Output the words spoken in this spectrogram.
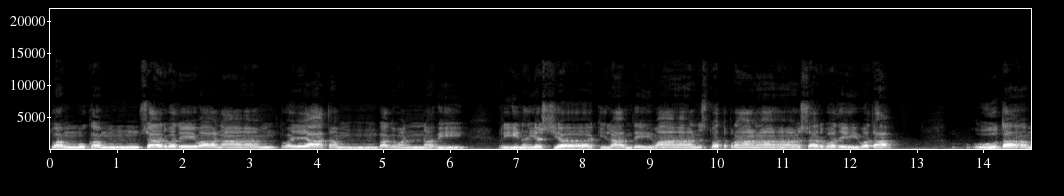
त्वं मुखं सर्वदेवानां त्वयातं भगवन्नभि। प्रीणयस्य किलान् देवान् स्वत्प्राणा सर्वदेवता। ऊतहं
